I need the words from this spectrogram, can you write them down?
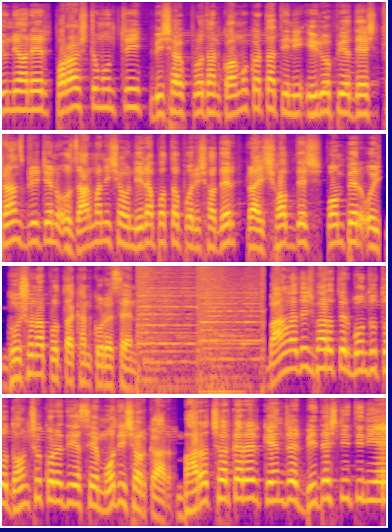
ইউনিয়নের পররাষ্ট্রমন্ত্রী বিষয়ক প্রধান কর্মকর্তা তিনি ইউরোপীয় দেশ ফ্রান্স, ব্রিটেন ও জার্মানি সহ নিরাপত্তা পরিষদের প্রায় সব দেশ পম্পের ওই ঘোষণা প্রত্যাখ্যান করেছেন। বাংলাদেশ ভারতের বন্ধুত্ব ধ্বংস করে দিয়েছে মোদী সরকার। ভারত সরকারের কেন্দ্রের বিদেশ নীতি নিয়ে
